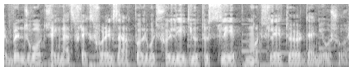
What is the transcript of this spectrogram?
uh, binge watching Netflix, for example, which will lead you to sleep much later than usual.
